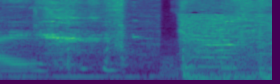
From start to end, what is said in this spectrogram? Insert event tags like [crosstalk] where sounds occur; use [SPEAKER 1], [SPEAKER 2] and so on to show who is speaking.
[SPEAKER 1] Bye. [laughs]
